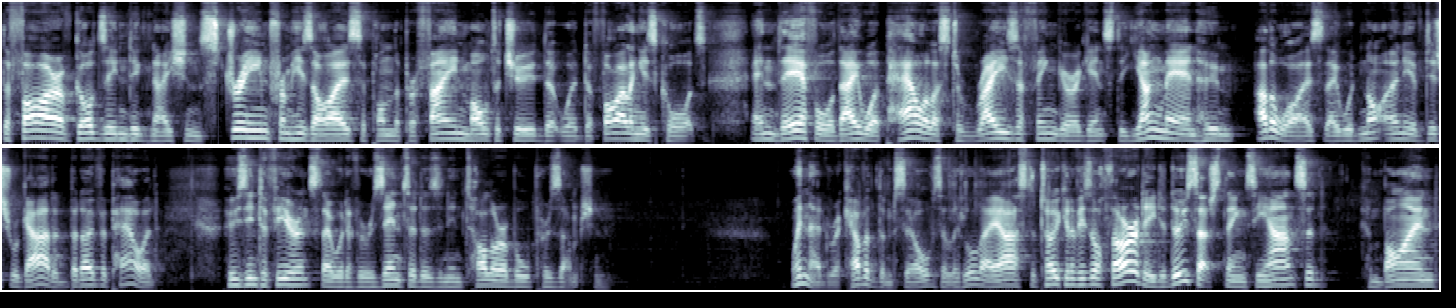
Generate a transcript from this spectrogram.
The fire of God's indignation streamed from his eyes upon the profane multitude that were defiling his courts, and therefore they were powerless to raise a finger against the young man whom otherwise they would not only have disregarded but overpowered whose interference they would have resented as an intolerable presumption. When they had recovered themselves a little, they asked a token of his authority to do such things. He answered, combined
